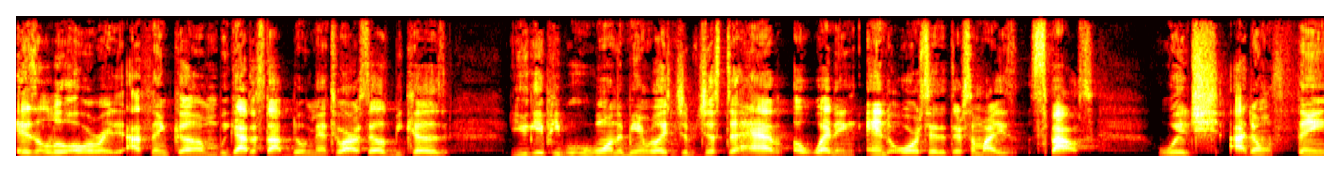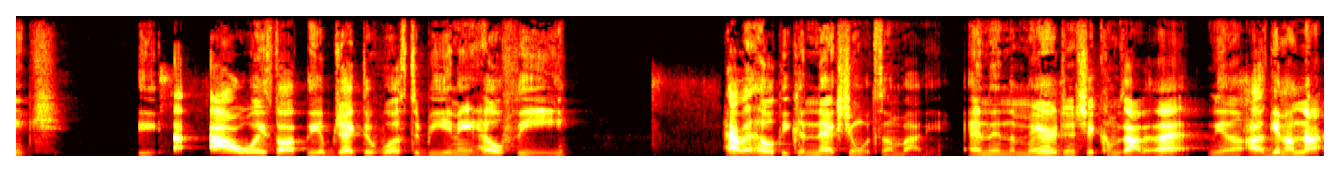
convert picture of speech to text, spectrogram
is a little overrated. I think um we got to stop doing that to ourselves because you get people who want to be in relationships just to have a wedding and or say that they're somebody's spouse, which I don't think I always thought the objective was to be in a healthy, have a healthy connection with somebody, and then the marriage and shit comes out of that. You know, again, I'm not,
